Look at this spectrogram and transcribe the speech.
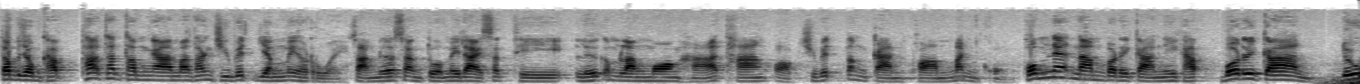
ท่านผู้ชมครับ ถ้าท่านทำงานมาทั้งชีวิตยังไม่รวยสั่งเนื้อสั่งตัวไม่ได้สักที หรือกำลังมองหาทางออกชีวิตต้องการความมั่นคง ผมแนะนำบริการนี้ครับ บริการ ดู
